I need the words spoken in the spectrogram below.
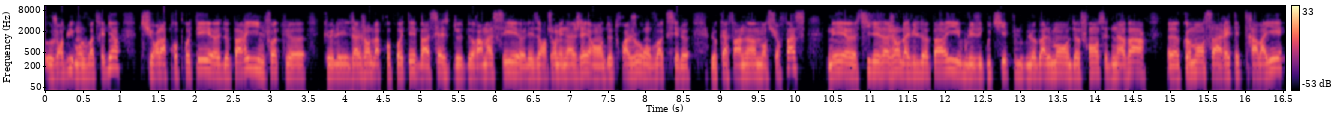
Aujourd'hui, on le voit très bien sur la propreté de Paris. Une fois que, que les agents de la propreté bah, cessent de, ramasser les ordures ménagères en deux trois jours, on voit que c'est le, le en surface. Mais si les agents de la ville de Paris ou les égoutiers plus globalement de France et de Navarre commencent à arrêter de travailler,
